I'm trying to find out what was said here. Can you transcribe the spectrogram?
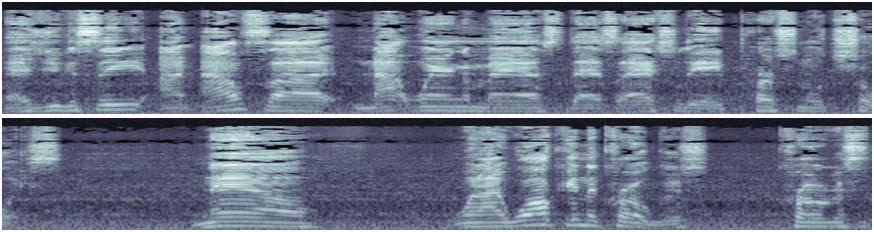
As you can see, I'm outside not wearing a mask. That's actually a personal choice. Now, when I walk into Kroger's, Kroger's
